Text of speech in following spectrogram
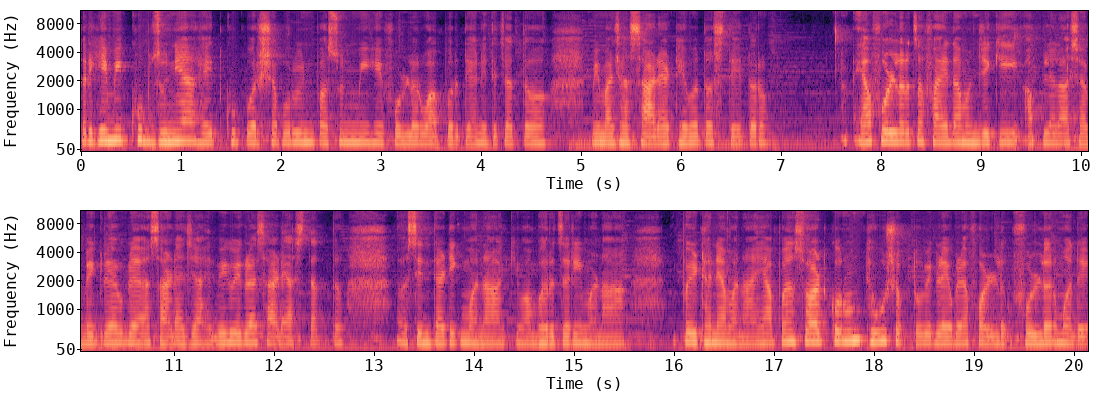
तर हे मी खूप जुने आहेत. खूप वर्षापूर्वींपासून मी हे फोल्डर वापरते आणि त्याच्यात मी माझ्या साड्या ठेवत असते. तर या फोल्डरचा फायदा म्हणजे की आपल्याला अशा वेगळ्या वेगळ्या साड्या ज्या आहेत वेगवेगळ्या साड्या असतात. तर सिंथॅटिक म्हणा किंवा भरजरी म्हणा पैठण्या म्हणा या आपण सॉर्ट करून ठेवू शकतो वेगळ्या वेगळ्या फोल्ड फोल्डरमध्ये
